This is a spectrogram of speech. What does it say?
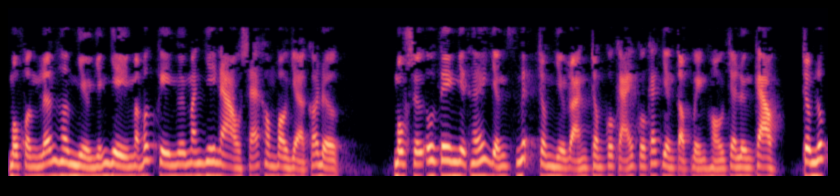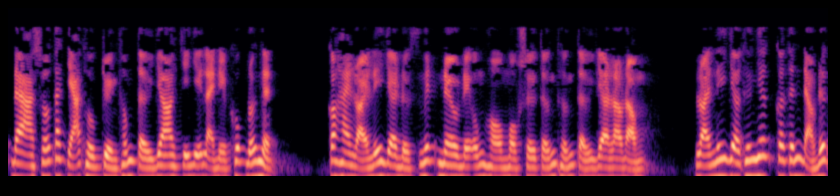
một phần lớn hơn nhiều những gì mà bất kỳ người mang di nào sẽ không bao giờ có được. Một sự ưu tiên như thế dẫn Smith trong nhiều đoạn trong của cải của các dân tộc biện hộ cho lương cao, trong lúc đa số tác giả thuộc truyền thống tự do chỉ giữ lại điệp khúc đối nghịch. Có hai loại lý do được Smith nêu để ủng hộ một sự tưởng thưởng tự do lao động. Loại lý do thứ nhất có tính đạo đức.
